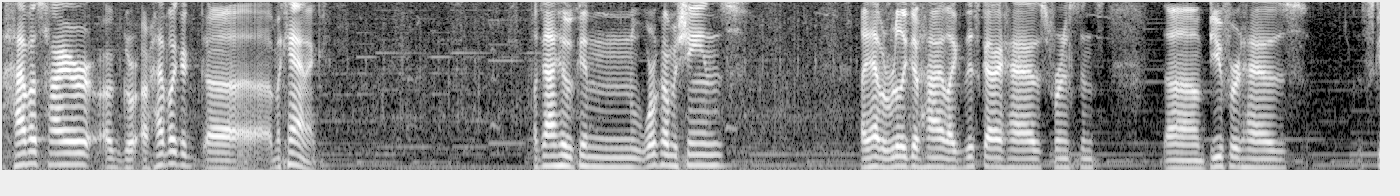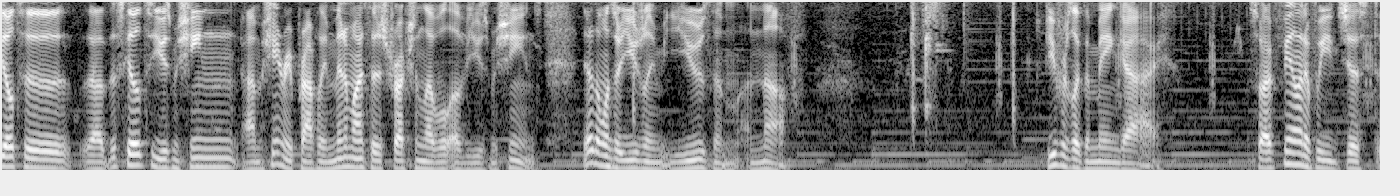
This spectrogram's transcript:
have us hire a or have like a, uh, a mechanic, a guy who can work on machines. I have a really good high, like this guy has, for instance. Uh, Buford has skill to uh, the skill to use machine uh, machinery properly, minimize the destruction level of used machines. They're the ones that usually use them enough. Buford's like the main guy. So I'm feeling if we just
